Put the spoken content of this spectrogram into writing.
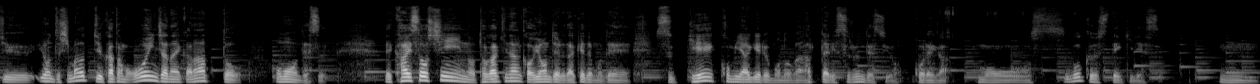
ていう読んでしまうっていう方も多いんじゃないかなと思うんです。で回想シーンのとがきなんかを読んでるだけでもですっげえ込み上げるものがあったりするんですよ。これが。もうすごく素敵です。うん。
